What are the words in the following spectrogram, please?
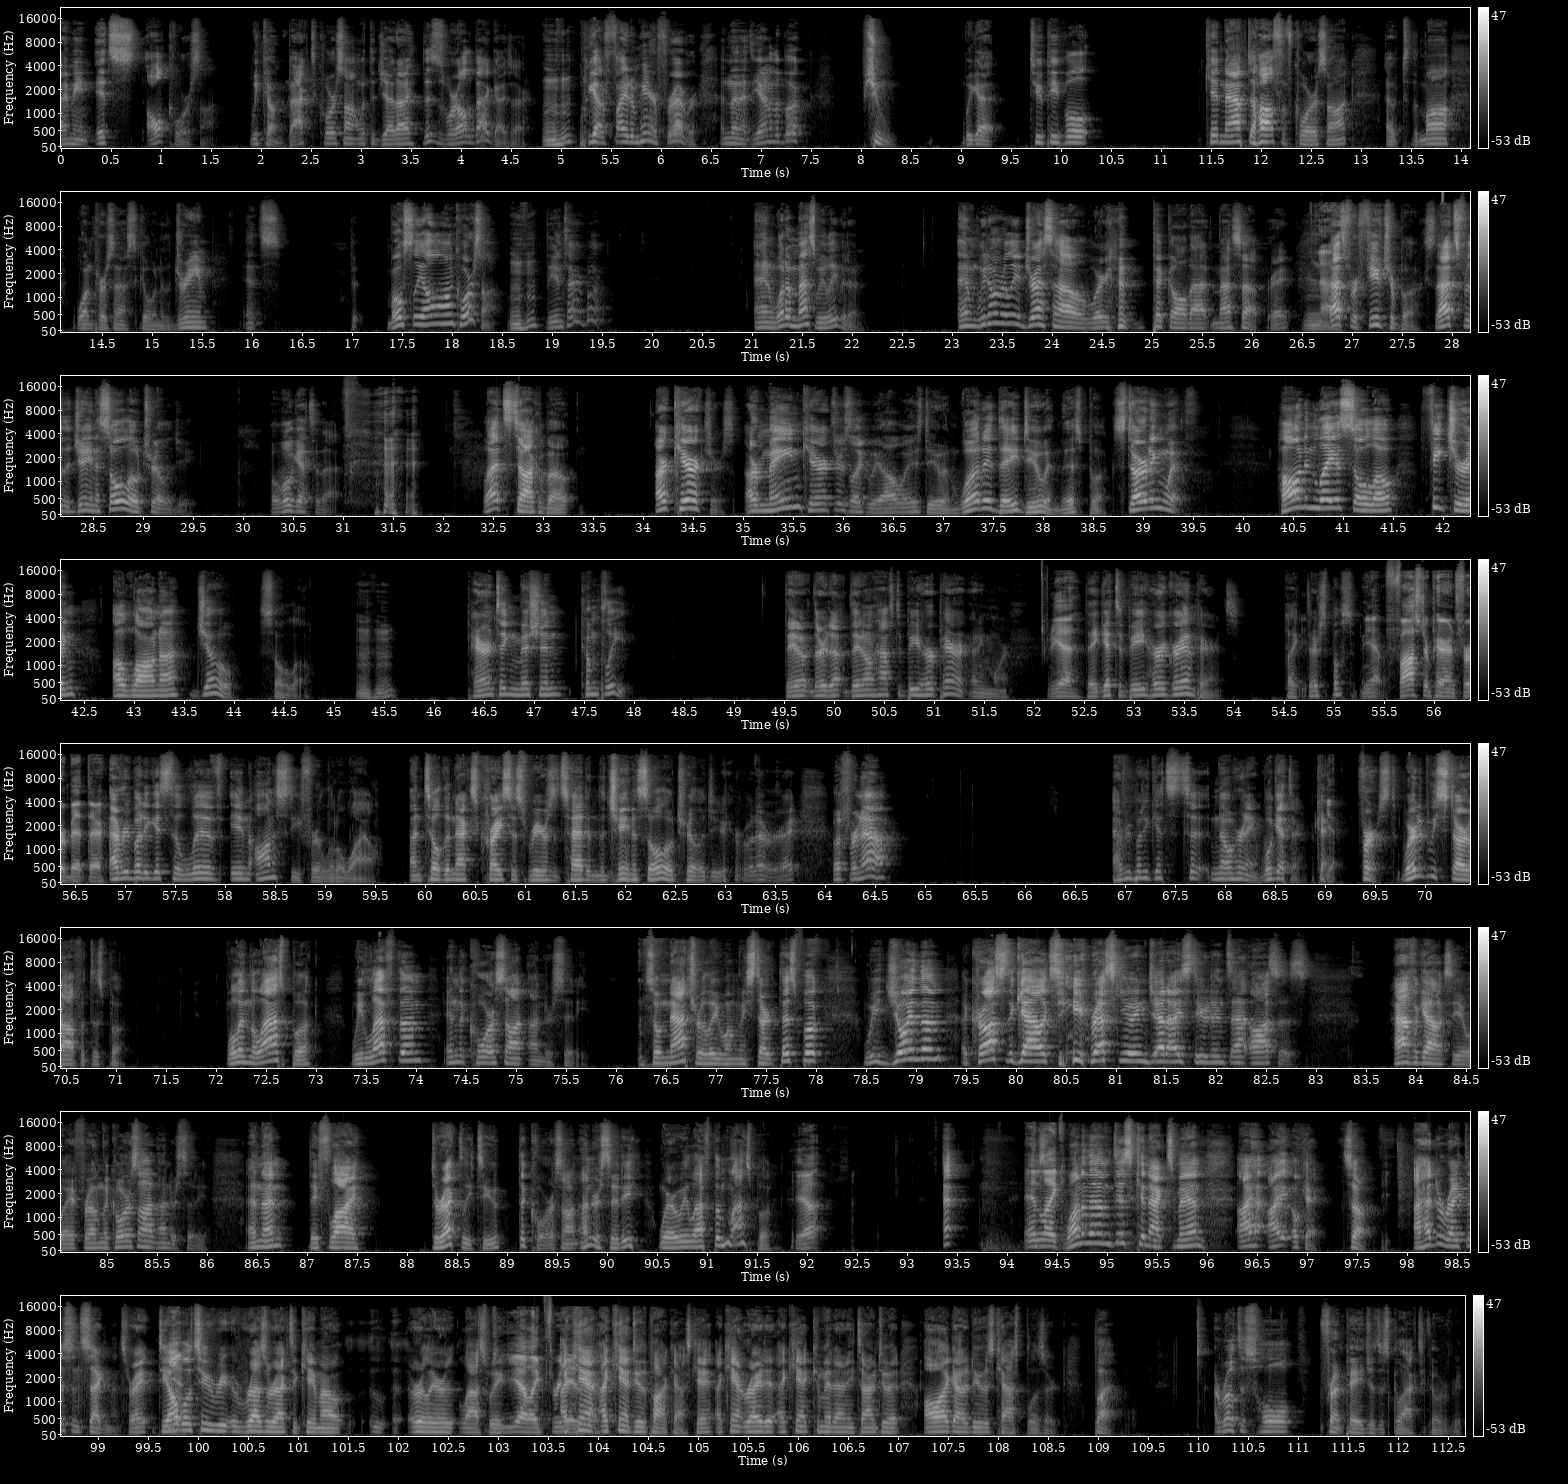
I mean it's all Coruscant we come back to Coruscant with the Jedi this is where all the bad guys are Mm-hmm. we got to fight them here forever. And then at the end of the book, phew, we got two people kidnapped off of Coruscant out to the Maw. One person has to go into the dream. It's mostly all on Coruscant, Mm-hmm. the entire book. And what a mess we leave it in. And we don't really address how we're going to pick all that mess up, right? No. That's for future books. That's for the Jaina Solo trilogy. But we'll get to that. Let's talk about our characters, our main characters, like we always do. And what did they do in this book? Starting with Han and Leia Solo, featuring Allana Djo Solo. mm-hmm. Parenting mission complete. They don't. They don't have to be her parent anymore. Yeah. They get to be her grandparents, like they're supposed to be. Yeah. Foster parents for a bit there. Everybody gets to live in honesty for a little while until the next crisis rears its head in the Jaina Solo trilogy or whatever, right? But for now, everybody gets to know her name. We'll get there. Okay. Yeah. First, where did we start off with this book? Well, in the last book, we left them in the Coruscant Undercity. And so naturally, when we start this book, we join them across the galaxy rescuing Jedi students at Ossus, half a galaxy away from the Coruscant Undercity. And then they fly directly to the Coruscant Undercity where we left them last book. Yeah. Eh. And like One of them disconnects, man. I I okay. So I had to write this in segments, right? Diablo Yeah. 2 Re- Resurrected came out earlier last week. yeah, like three I can't ago. I can't do the podcast, okay? I can't write it. I can't commit any time to it. All I got to do is cast Blizzard. But I wrote this whole front page of this galactic overview.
